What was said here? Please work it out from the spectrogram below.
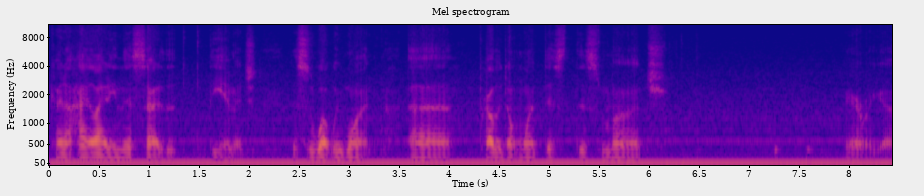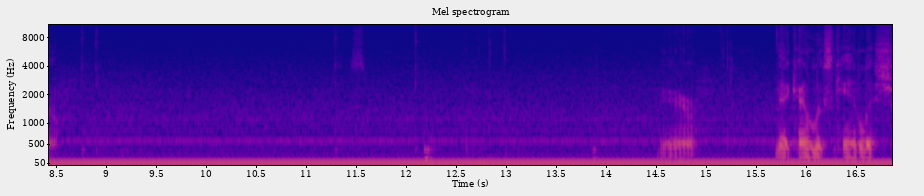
kind of highlighting this side of the, the image. This is what we want. Uh, probably don't want this this much. There we go. There. That kind of looks candleish.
